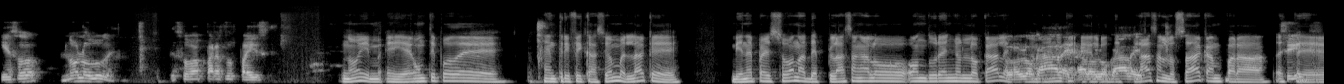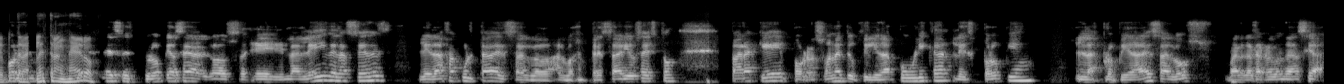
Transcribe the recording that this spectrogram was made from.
Y eso no lo duden, eso va para sus países. No, y, es un tipo de gentrificación, ¿verdad? Que viene personas, desplazan a los hondureños locales. A los locales, a los, locales. Desplazan, los sacan para este, traer extranjeros. Es propia, o sea, los, eh, la ley de las sedes le da facultades a, a, los empresarios esto para que por razones de utilidad pública les propien las propiedades a los, valga la redundancia,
